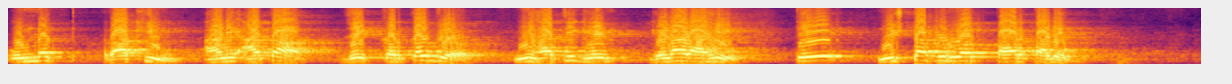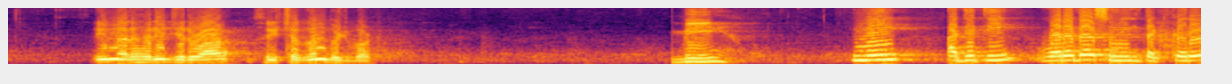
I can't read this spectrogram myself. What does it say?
उन्नत राखीन. आणि आता जे कर्तव्य मी हाती घे घेणार आहे ते निष्ठापूर्वक पार पाडेन. श्री नरहरी झिरवाळ श्री छगन भुजबळ. मी मी आदिती वरदा सुनील तटकरे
